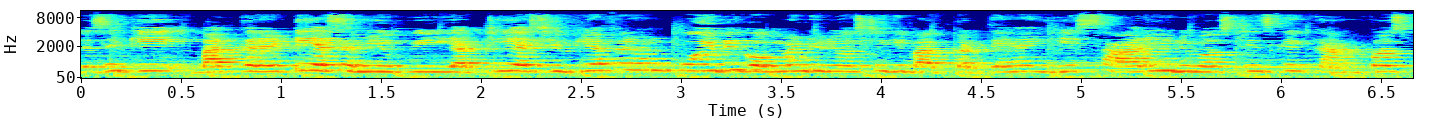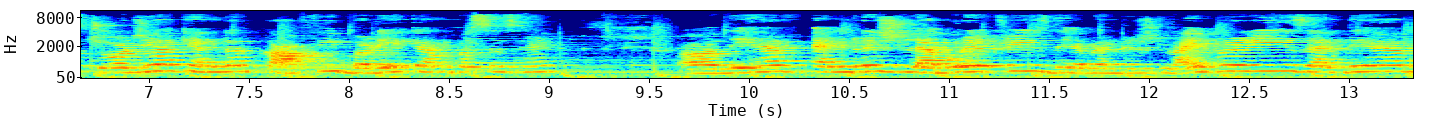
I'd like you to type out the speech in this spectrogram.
जैसे कि बात करें T S M U P या टी एस यू पी या फिर हम कोई भी गवर्नमेंट यूनिवर्सिटी की बात करते हैं, ये सारी यूनिवर्सिटीज के कैंपस जॉर्जिया के अंदर काफ़ी बड़े कैंपसेस हैं। They have enriched laboratories they have enriched libraries and they have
